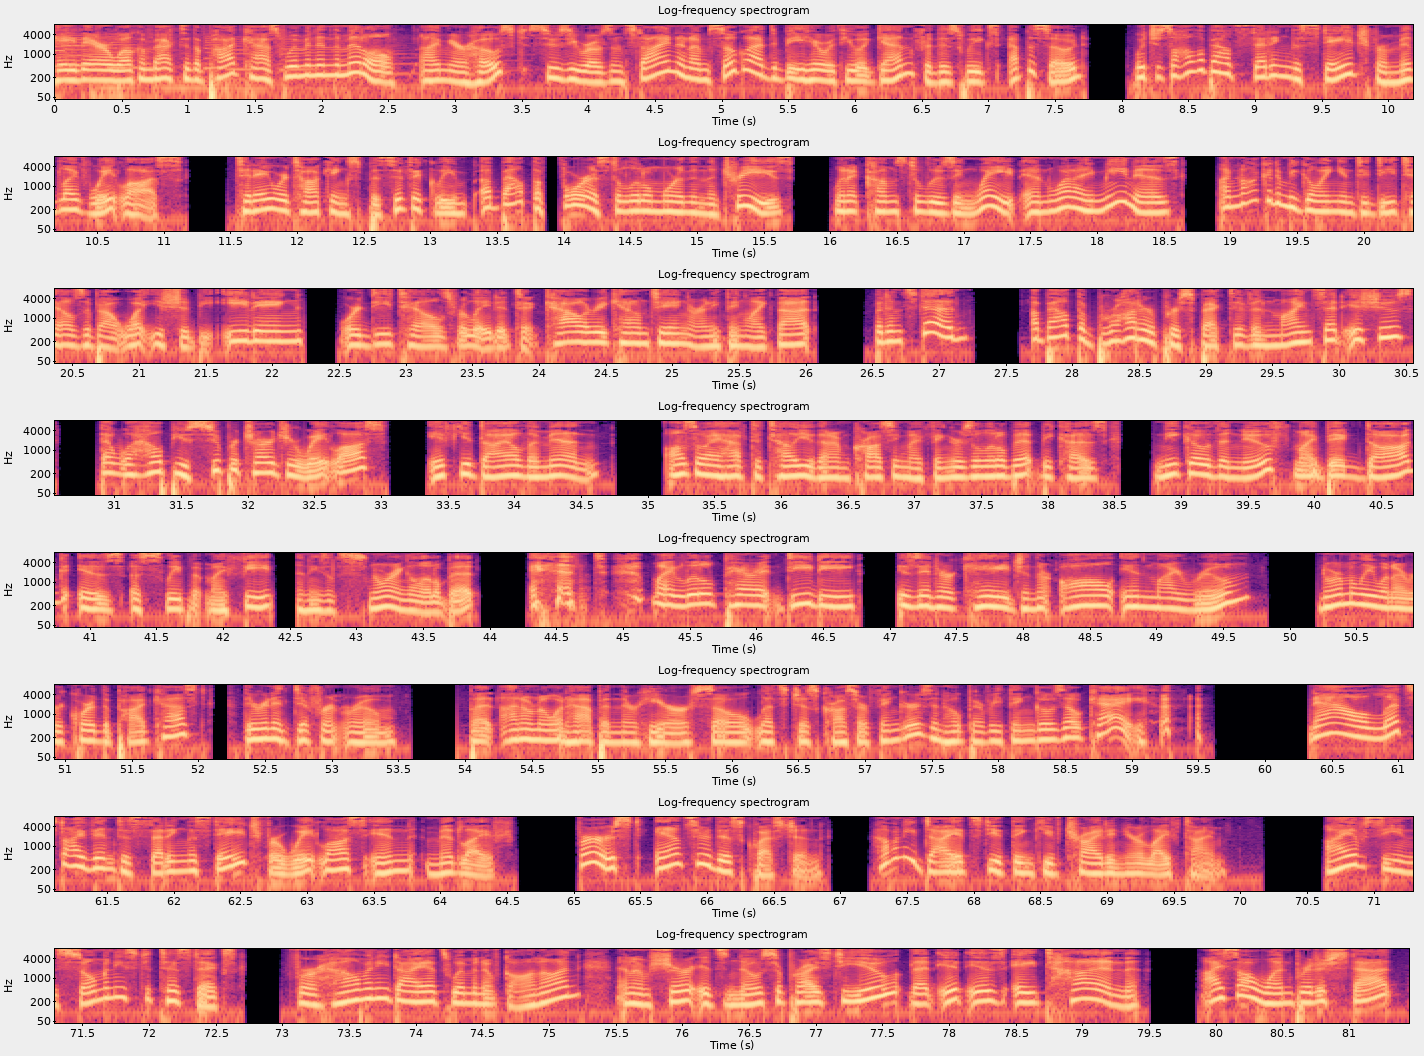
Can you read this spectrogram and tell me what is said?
Hey there, welcome back to the podcast Women in the Middle. I'm your host, Suzy Rosenstein, and I'm so glad to be here with you again for this week's episode, which is all about setting the stage for midlife weight loss. Today we're talking specifically about the forest a little more than the trees when it comes to losing weight. And what I mean is, I'm not going to be going into details about what you should be eating or details related to calorie counting or anything like that, but instead, about the broader perspective and mindset issues that will help you supercharge your weight loss if you dial them in. Also, I have to tell you that I'm crossing my fingers a little bit because Nico the Noof, my big dog, is asleep at my feet and he's snoring a little bit. And my little parrot Dee Dee is in her cage and they're all in my room. Normally when I record the podcast, they're in a different room but I don't know what happened. They're here. So let's just cross our fingers and hope everything goes okay. now let's dive into setting the stage for weight loss in midlife. First, answer this question. How many diets do you think you've tried in your lifetime? I have seen so many statistics for how many diets women have gone on, and I'm sure it's no surprise to you that it is a ton. I saw one British stat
